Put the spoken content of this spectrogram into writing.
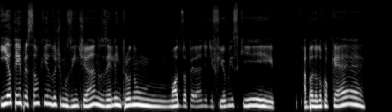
E eu tenho a impressão que nos últimos 20 anos ele entrou num modus operandi de filmes que abandonou qualquer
